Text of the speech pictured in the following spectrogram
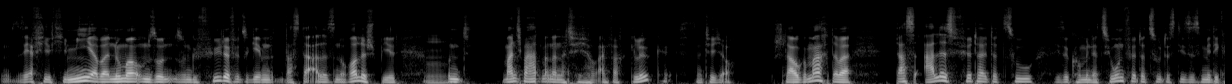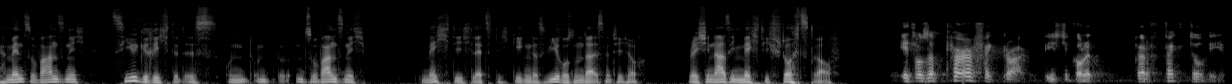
sehr viel Chemie, aber nur mal um so, so ein Gefühl dafür zu geben, was da alles eine Rolle spielt. Mhm. Und manchmal hat man dann natürlich auch einfach Glück, ist natürlich auch schlau gemacht, aber das alles führt halt dazu, diese Kombination führt dazu, dass dieses Medikament so wahnsinnig zielgerichtet ist und, und, und so wahnsinnig mächtig letztlich gegen das Virus. Und da ist natürlich auch Reichinasi mächtig stolz drauf. It was a perfect drug. We used to call it Perfectovir.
